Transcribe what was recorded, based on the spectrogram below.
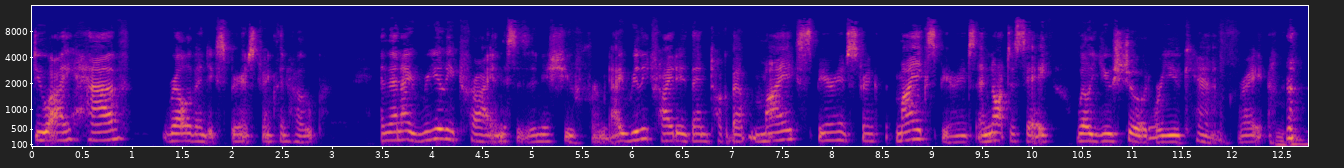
do I have relevant experience, strength, and hope? And then I really try, and this is an issue for me, I really try to then talk about my experience, strength, my experience, and not to say, well, you should or you can, right? Mm-hmm.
